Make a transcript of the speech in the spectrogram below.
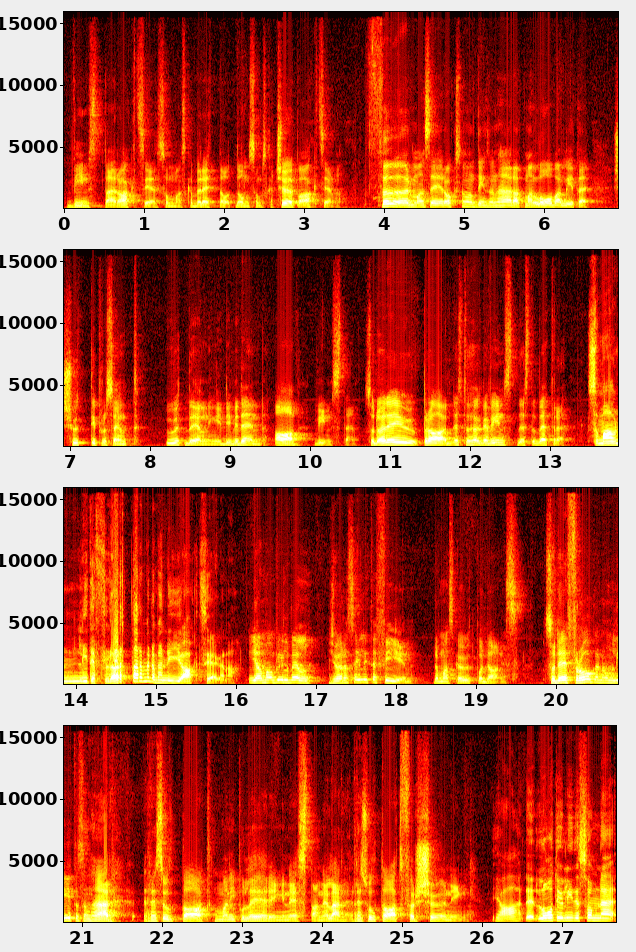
vinst per aktie som man ska berätta åt de som ska köpa aktierna. För man säger också någonting sån här att man lovar lite 70 procent utdelning i dividend av vinsten. Så då är det ju bra, desto högre vinst, desto bättre. Så man lite flörtar med de här nya aktieägarna? Ja, man vill väl göra sig lite fin då man ska ut på dans. Så det är frågan om lite sån här resultatmanipulering nästan, eller resultatförsköning. Ja, det låter ju lite som när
